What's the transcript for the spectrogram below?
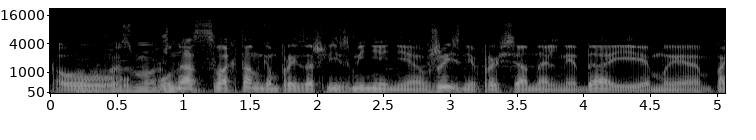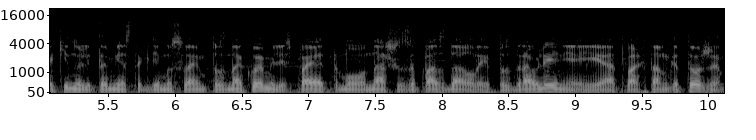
Возможно. У нас с Вахтангом произошли изменения в жизни профессиональные, да, и мы покинули то место, где мы с вами познакомились, поэтому наши запоздалые поздравления и от Вахтанга тоже.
